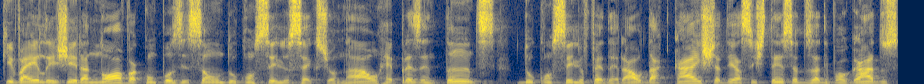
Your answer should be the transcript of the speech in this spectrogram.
que vai eleger a nova composição do Conselho Seccional, representantes do Conselho Federal, da Caixa de Assistência dos Advogados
